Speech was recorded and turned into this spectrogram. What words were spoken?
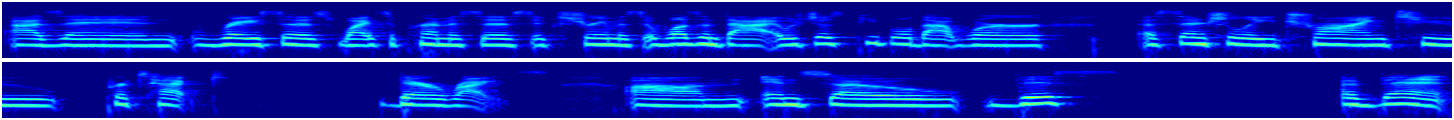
as in racist, white supremacist, extremists. It wasn't that. It was just people that were essentially trying to protect their rights. Um, and so this event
